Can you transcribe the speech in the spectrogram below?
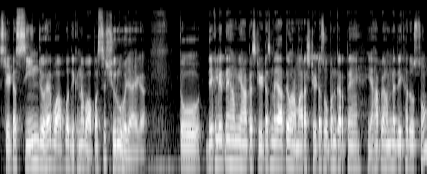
स्टेटस सीन जो है, वो आपको दिखना वापस से शुरू हो जाएगा। तो देख लेते हैं हम यहाँ पे स्टेटस में जाते हैं और हमारा स्टेटस ओपन करते हैं। यहाँ पे हमने देखा दोस्तों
